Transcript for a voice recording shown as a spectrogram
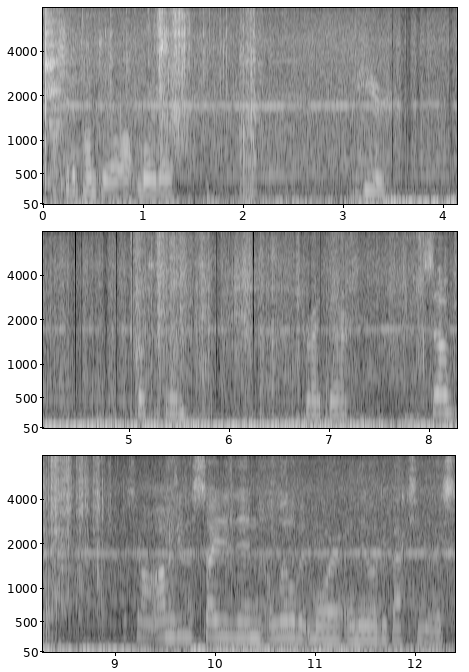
I should have pumped it a lot more though. Here. Right there. So, so I'm gonna sight it in a little bit more and then I'll get back to you guys.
